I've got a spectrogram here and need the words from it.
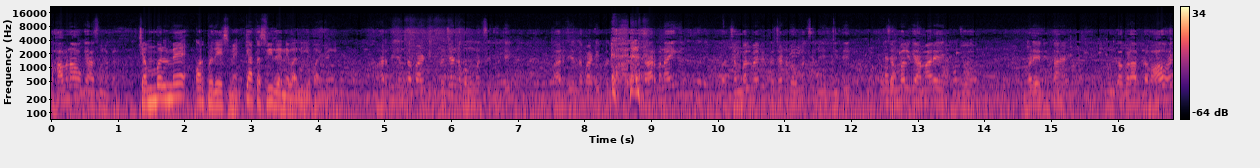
भावनाओं के आँसू निकल पड़े। चंबल में और प्रदेश में क्या तस्वीर रहने वाली है पार्टी की? भारतीय जनता पार्टी प्रचंड बहुमत से जीतेगी। भारतीय जनता पार्टी प्रदेश में सरकार बनाएगी और चंबल में भी प्रचंड बहुमत से जीतेगी। चंबल के हमारे जो बड़े नेता हैं उनका बड़ा प्रभाव है।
